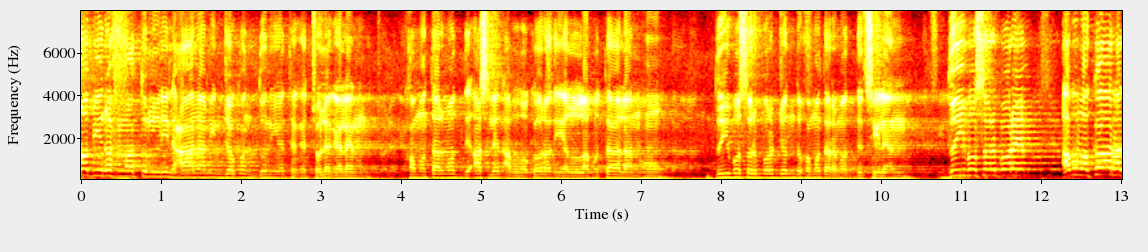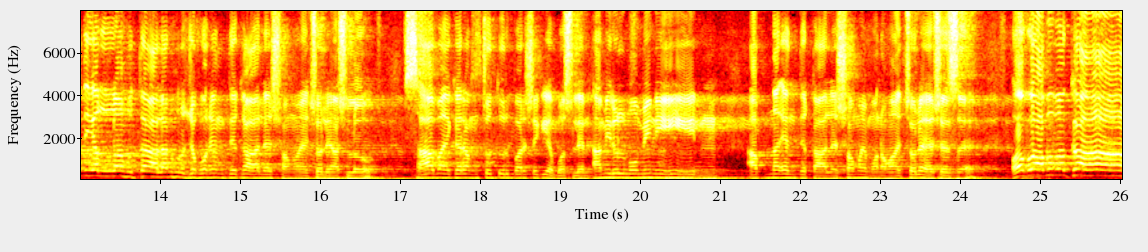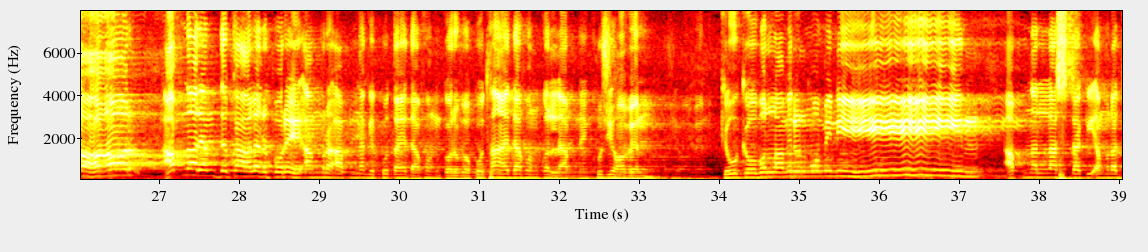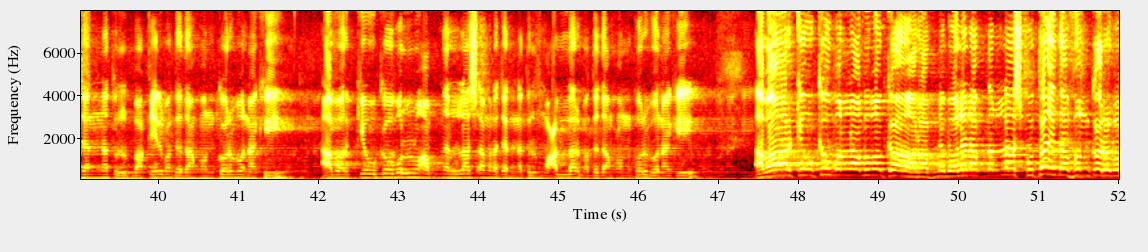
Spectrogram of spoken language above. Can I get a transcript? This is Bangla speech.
নবী রহমাতুল্লিল আলামিন যখন দুনিয়া থেকে চলে গেলেন, ক্ষমতার মধ্যে আসলেন আবু বকর রাদিয়াল্লাহু তাআলা আনহু। দুই বছর পর্যন্ত ক্ষমতার মধ্যে ছিলেন। দুই বছর পরে আবু বকর আদি তাআলা আনহুর যখন ইন্তেকালের সময় চলে আসলো, সাহাবায়ে কেরাম চতুর্পার্শ্বে গিয়ে বসলেন, আমিরুল মুমিনিন, আপনার ইন্তেকালের সময় মনে হয় চলে এসেছে। ওগো আবু বকর আপনার ইন্তেকালের পরে আমরা আপনাকে কোথায় দাফন করব, কোথায় দাফন করলে আপনি খুশি হবেন? কেউ কেউ বলল, আমিরুল মমিনিন, আপনার লাশটা কি আমরা জান্নাতুল বাকের মধ্যে দাফন করব নাকি? আবার কেউ কেউ বলল, আপনার লাশ আমরা জান্নাতুল মুআল্লার মধ্যে দাফন করব নাকি? আবার কেউ কেউ বলল, আবু বকর, আপনি বলেন, আপনার লাশ কোথায় দাফন করব?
